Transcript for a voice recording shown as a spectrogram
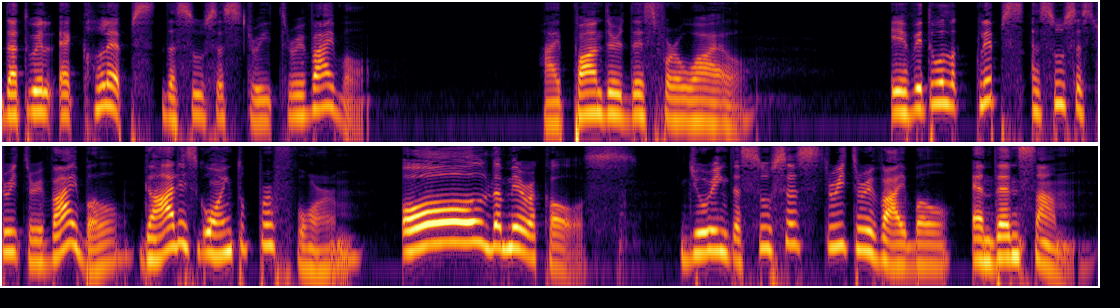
that will eclipse the Azusa Street revival? I pondered this for a while. If it will eclipse Azusa Street revival, God is going to perform all the miracles during the Azusa Street revival and then some.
